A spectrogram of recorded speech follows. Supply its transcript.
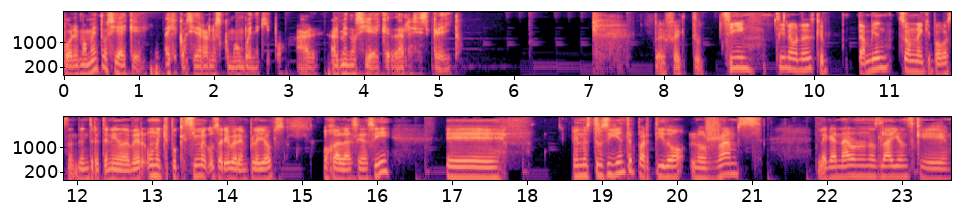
por el momento sí hay que, hay que considerarlos como un buen equipo. Al, menos sí hay que darles ese crédito. Perfecto. Sí, sí, la verdad es que también son un equipo bastante entretenido de ver. Un equipo que sí me gustaría ver en playoffs. Ojalá sea así. Eh, en nuestro siguiente partido, los Rams le ganaron unos Lions que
